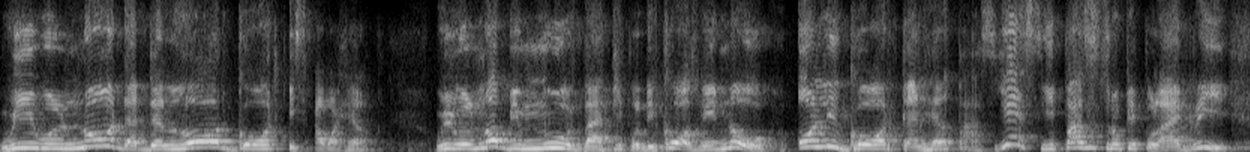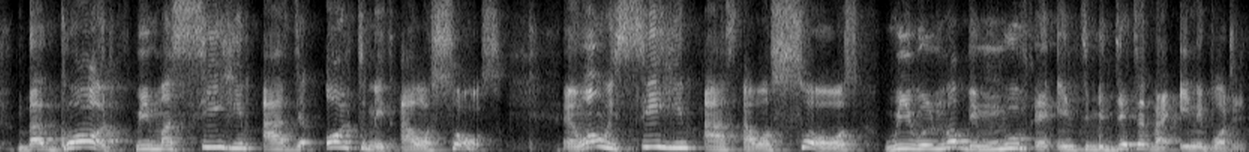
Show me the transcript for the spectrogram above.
we will know that the Lord God is our help. We will not be moved by people because we know only God can help us. Yes, He passes through people, I agree. But God, we must see Him as the ultimate, our source. And when we see Him as our source, we will not be moved and intimidated by anybody.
